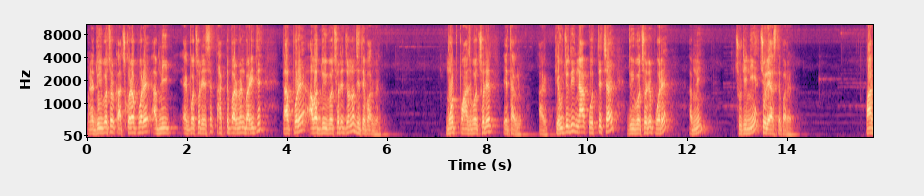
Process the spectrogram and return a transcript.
মানে দুই বছর কাজ করার পরে আপনি এক বছর এসে থাকতে পারবেন বাড়িতে, তারপরে আবার দুই বছরের জন্য যেতে পারবেন। মোট পাঁচ বছরের এ থাকল। আর কেউ যদি না করতে চায়, দুই বছরের পরে আপনি ছুটি নিয়ে চলে আসতে পারেন। পাঁচ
